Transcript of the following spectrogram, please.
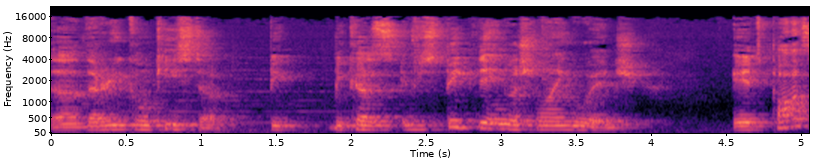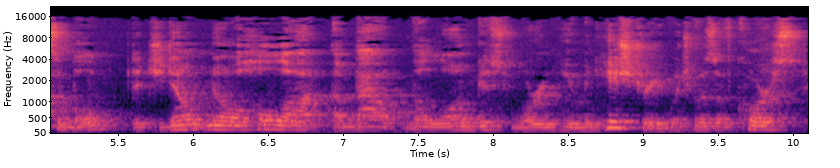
uh, the Reconquista, be- because if you speak the English language, it's possible that you don't know a whole lot about the longest war in human history, which was, of course,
